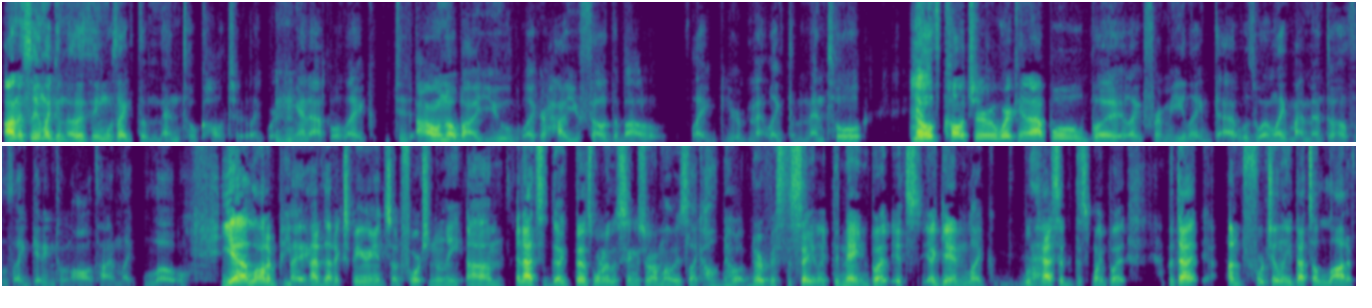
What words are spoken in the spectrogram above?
honestly, like another thing was like the mental culture, like working Mm-hmm. at Apple. Like, did, I don't know about you, like, or how you felt about like your like the mental Yeah. health culture working at Apple, but like for me, like that was when like my mental health was like getting to an all time like low. Yeah, a lot of people Like- have that experience, unfortunately. Um, and that's like that's one of those things where I'm always like, oh no, I'm nervous to say like the name, but it's again like we're past it at this point. But but that unfortunately, that's a lot of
